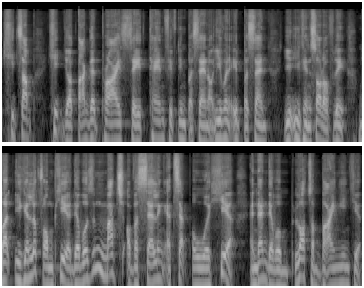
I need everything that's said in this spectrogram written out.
hits up hit your target price say 10 15 percent or even 8 percent you, you can sort of but you can look from here. There wasn't much of a selling except over here and then there were lots of buying in here.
